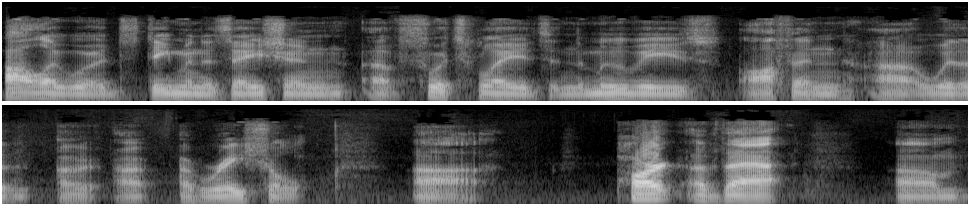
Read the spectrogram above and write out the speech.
Hollywood's demonization of switchblades in the movies, often uh, with a, a, a racial uh, part of that. Um,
